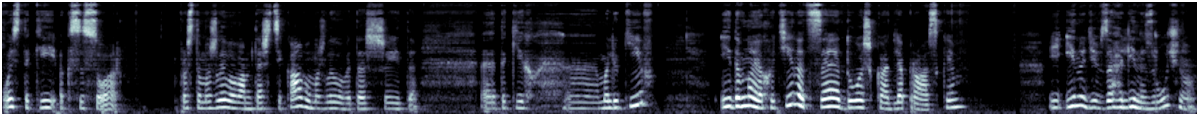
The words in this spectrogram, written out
Ось такий аксесуар. Просто, можливо, вам теж цікаво, можливо, ви теж шиєте е, таких е, малюків. І давно я хотіла це дошка для праски. І іноді взагалі незручно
